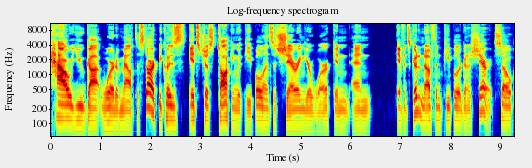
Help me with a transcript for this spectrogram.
how you got word of mouth to start because it's just talking with people and it's just sharing your work and and if it's good enough then people are going to share it so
